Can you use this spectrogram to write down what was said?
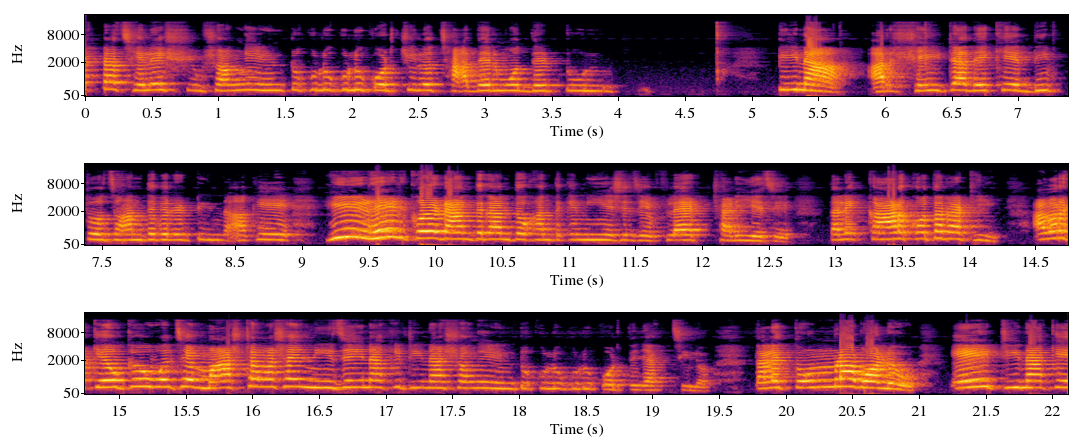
একটা ছেলের সঙ্গে ইন্টুকুলুকুলু করছিল ছাদের মধ্যে টুন, টিনা। আর সেইটা দেখে দীপ্ত জানতে পেরে টিনাকে হিড় হিড় করে টানতে টানতে ওখান থেকে নিয়ে এসেছে ফ্ল্যাট ছাড়িয়েছে। তাহলে কার কথাটা ঠিক? আবার কেউ কেউ বলছে, মাস্টারমশাই নিজেই নাকি টিনার সঙ্গে ইন্টু কুলুকুলু করতে যাচ্ছিল। তাহলে তোমরা বলো, এই টিনাকে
